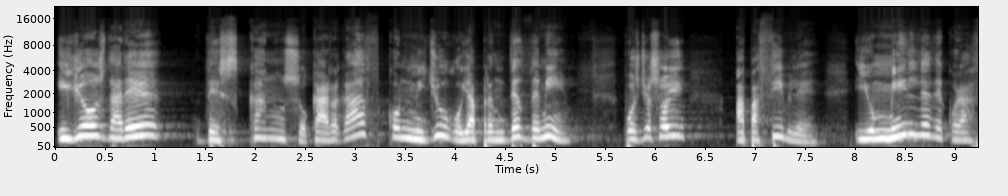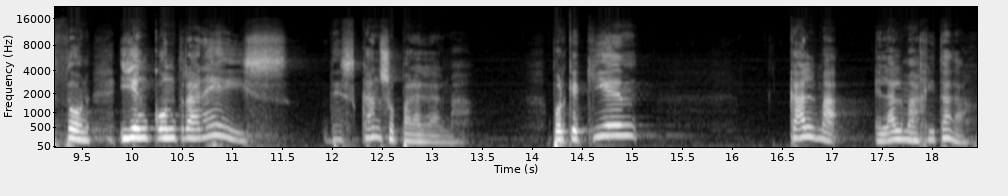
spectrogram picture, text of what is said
y yo os daré descanso. Cargad con mi yugo y aprended de mí, pues yo soy apacible y humilde de corazón, y encontraréis descanso para el alma. Porque ¿quién calma el alma agitada?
